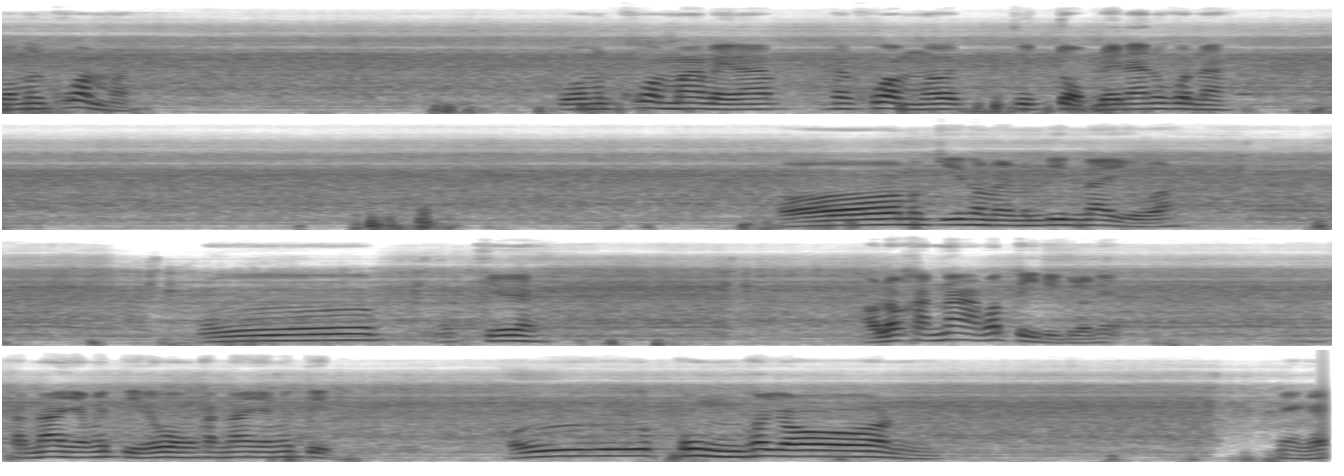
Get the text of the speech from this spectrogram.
กลัวมันคว่ำอะกลัวมันคว่ำมากเลยนะครับถ้าคว่ำก็คือจบเลยนะทุกคนนะ อ๋อ เมื่อกี้ทำไมมันดิ้นได้อยู่วะเออโอเค เอาแล้วคันหน้าก็ติดอีกแล้วเนี่ย คันหน้ายังไม่ติดแล้วผมคันหน้ายังไม่ติดเออพุ่งทยอนแม่งไง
